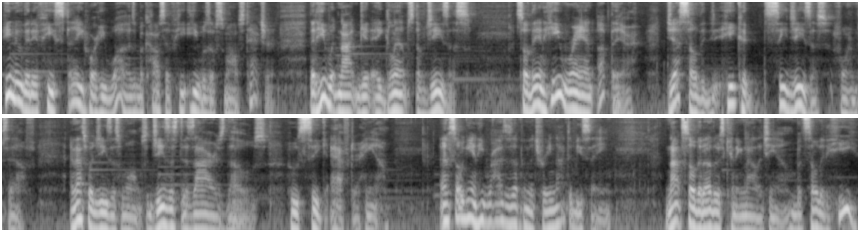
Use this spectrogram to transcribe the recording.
He knew that if he stayed where he was because of he, he was of small stature, that he would not get a glimpse of Jesus. So then he ran up there just so that he could see Jesus for himself. And that's what Jesus wants. Jesus desires those who seek after him. And so again, he rises up in the tree not to be seen, not so that others can acknowledge him, but so that he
